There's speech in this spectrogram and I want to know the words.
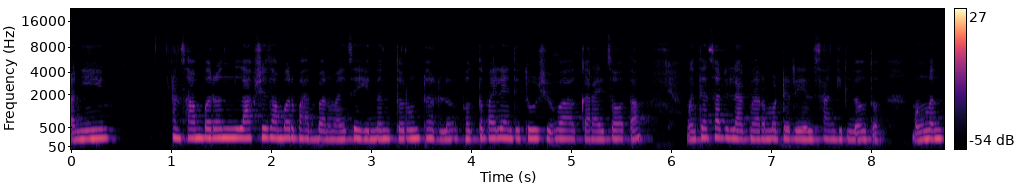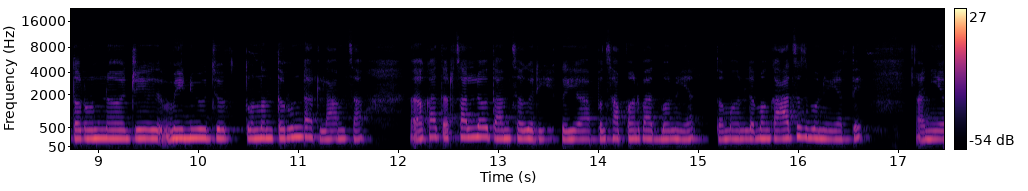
आणि सांबार आणि लापशी सांबार भात बनवायचं हे नंतरून ठरलं. फक्त पहिल्यांदा ते तुळशी विवाह करायचा होता. मग त्यासाठी लागणारं मटेरियल सांगितलं होतं. मग नंतरून जे मेन्यू जो तो नंतरून ठरला आमचा का तर चाललं होतं आमचं घरी. काही आपण सांबार भात बनवूयात. तर म्हणलं मग आजच बनवूयात ते. आणि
